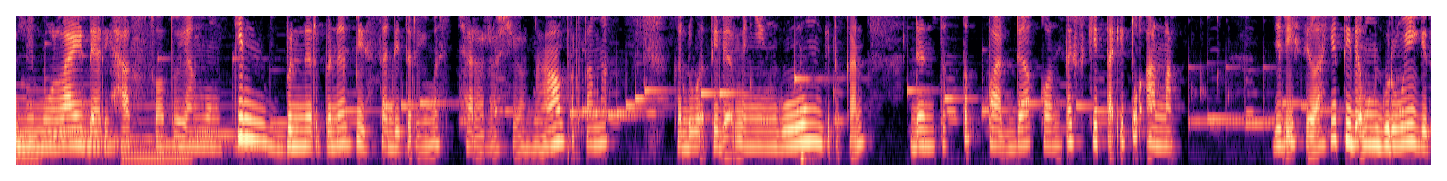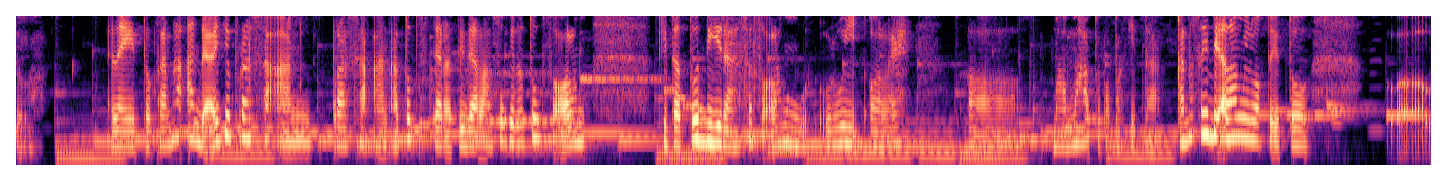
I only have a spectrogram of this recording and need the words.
dimulai dari hal sesuatu yang mungkin benar-benar bisa diterima secara rasional pertama. Kedua tidak menyinggung gitu kan. Dan tetap pada konteks kita itu anak. Jadi istilahnya tidak menggurui gitu loh nah itu karena ada aja perasaan perasaan atau secara tidak langsung kita tuh seolah kita tuh dirasa seolah menggurui oleh uh, mama atau papa kita. Karena saya dialami waktu itu uh,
